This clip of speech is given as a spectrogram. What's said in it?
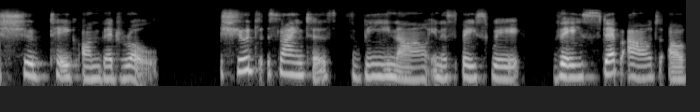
should take on that role? Should scientists be now in a space where they step out of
